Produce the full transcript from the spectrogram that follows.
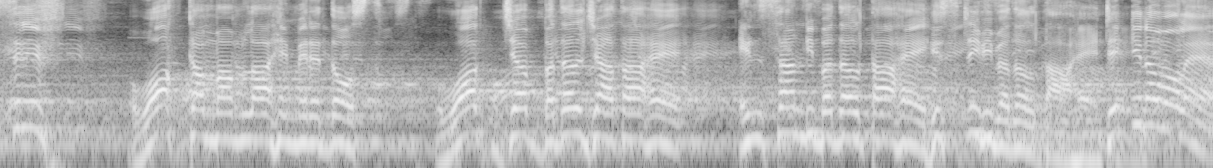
सिर्फ वक्त का मामला है मेरे दोस्त वक्त जब बदल जाता है इंसान भी बदलता है हिस्ट्री भी बदलता है ঠিক কি না বলেন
